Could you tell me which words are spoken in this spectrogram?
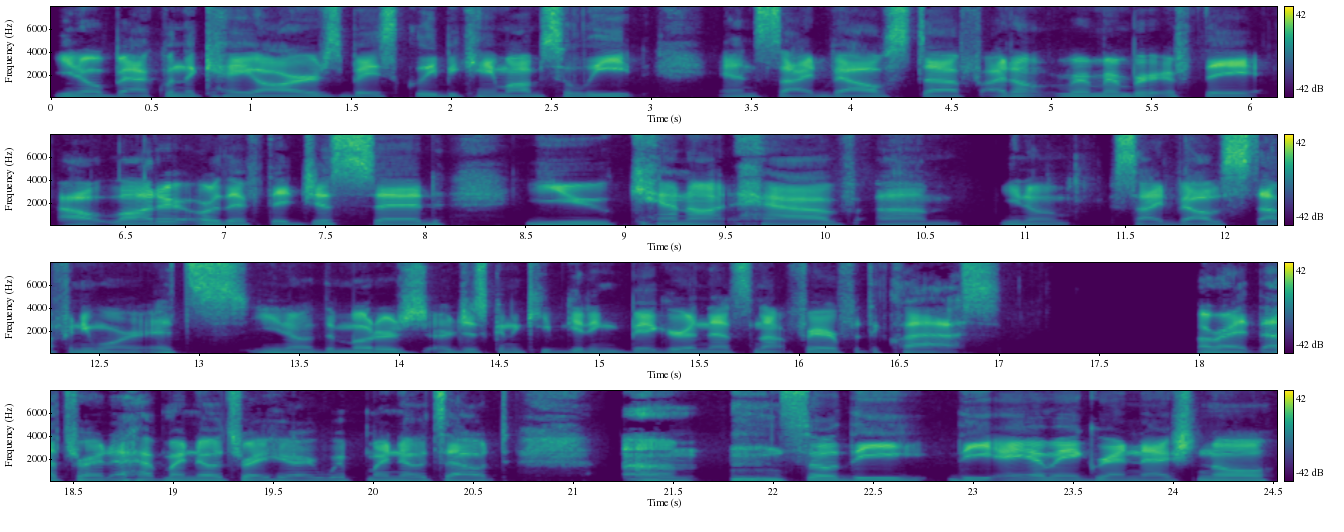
you know, back when the KRs basically became obsolete and side valve stuff, I don't remember if they outlawed it or if they just said you cannot have um, you know side valve stuff anymore. It's you know the motors are just going to keep getting bigger and that's not fair for the class. All right that's right. I have my notes right here. I whipped my notes out. Um, so the the ama grand national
